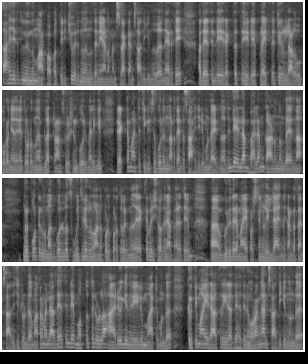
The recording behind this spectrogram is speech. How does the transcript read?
സാഹചര്യത്തിൽ നിന്നും മാർപ്പാപ്പ തിരിച്ചു വരുന്നു എന്ന് തന്നെയാണ് മനസ്സിലാക്കാൻ സാധിക്കുന്നത്. നേരത്തെ അദ്ദേഹത്തിന്റെ രക്തത്തിലെ പ്ലേറ്റ്ലെറ്റുകളുടെ അളവ് കുറഞ്ഞതിനെ തുടർന്ന് ബ്ലഡ് ട്രാൻസ്ഫ്യൂഷൻ പോലും അല്ലെങ്കിൽ രക്തമാറ്റ ചികിത്സ പോലും നടത്തേണ്ട സാഹചര്യമുണ്ടായിരുന്നു. അതിന്റെ എല്ലാം ഫലം കാണുന്നുണ്ട് എന്ന റിപ്പോർട്ടുകളും അതുപോലുള്ള സൂചനകളുമാണ് ഇപ്പോൾ പുറത്തു വരുന്നത്. രക്തപരിശോധനാ ഫലത്തിലും ഗുരുതരമായ പ്രശ്നങ്ങളില്ല എന്ന് കണ്ടെത്താൻ സാധിച്ചിട്ടുണ്ട്. മാത്രമല്ല അദ്ദേഹത്തിന്റെ മൊത്തത്തിലുള്ള ആരോഗ്യനിലയിലും മാറ്റമുണ്ട്. കൃത്യമായി രാത്രിയിൽ അദ്ദേഹത്തിന് ഉറങ്ങാൻ സാധിക്കുന്നുണ്ട്.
